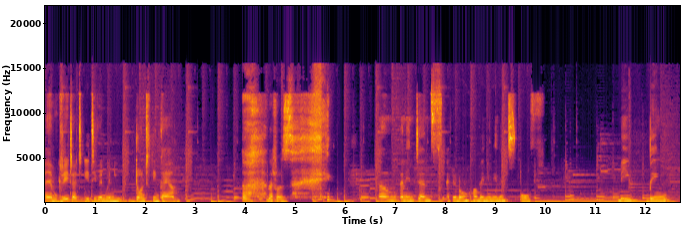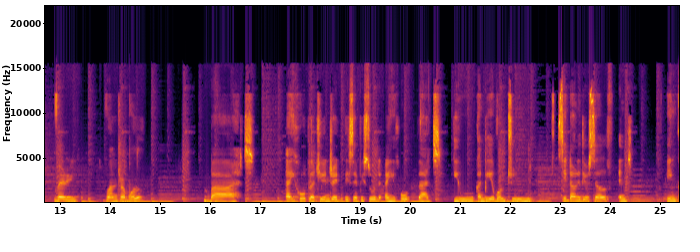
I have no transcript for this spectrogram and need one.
I am great at it even when you don't think I am. Ah, that was um, an intense, I don't know how many minutes of me being very vulnerable. But I hope that you enjoyed this episode. I hope that you can be able to sit down with yourself and think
